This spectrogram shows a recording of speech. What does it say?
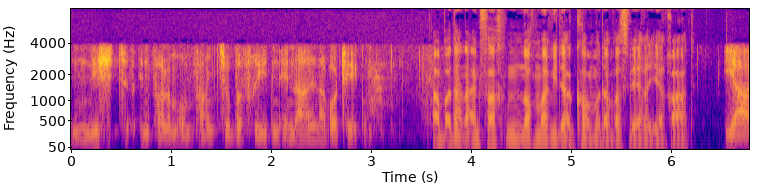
nicht in vollem Umfang zu befrieden in allen Apotheken. Aber dann einfach nochmal wiederkommen oder was wäre Ihr Rat? Ja,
